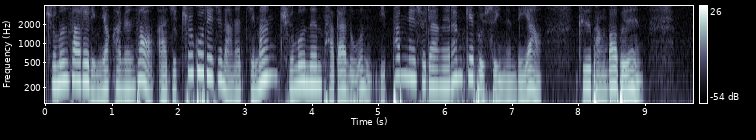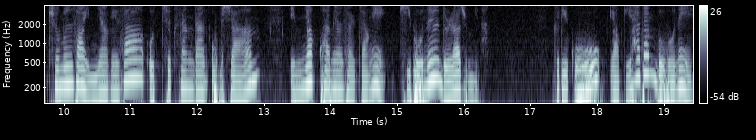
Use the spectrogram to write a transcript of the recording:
주문서를 입력하면서 아직 출고되진 않았지만 주문은 받아놓은 미판매 수량을 함께 볼 수 있는데요. 그 방법은 주문서 입력에서 우측 상단 옵션 입력 화면 설정에 기본을 눌러줍니다. 그리고 여기 하단 부분에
